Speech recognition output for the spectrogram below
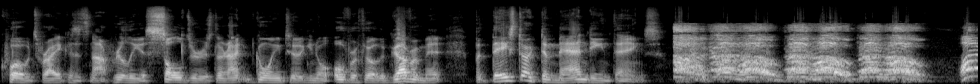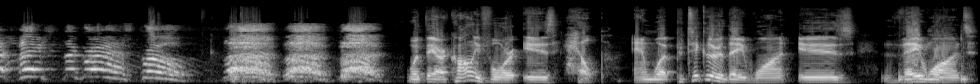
quotes, right? Because it's not really as soldiers. They're not going to, you know, overthrow the government, but they start demanding things. Gun, gun ho, gun ho, gun ho. What makes the grass grow? Blood, blood, blood. What they are calling for is help. And what particular they want is they want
